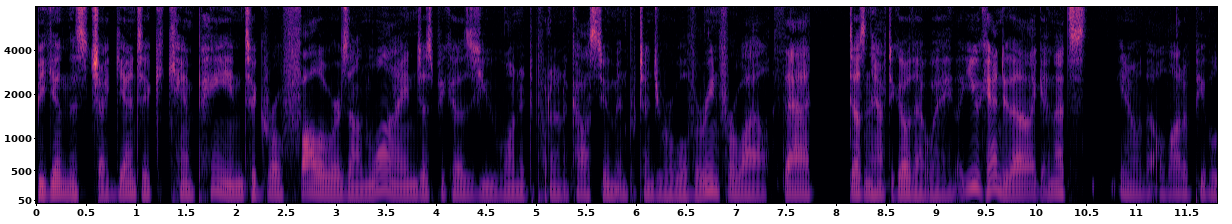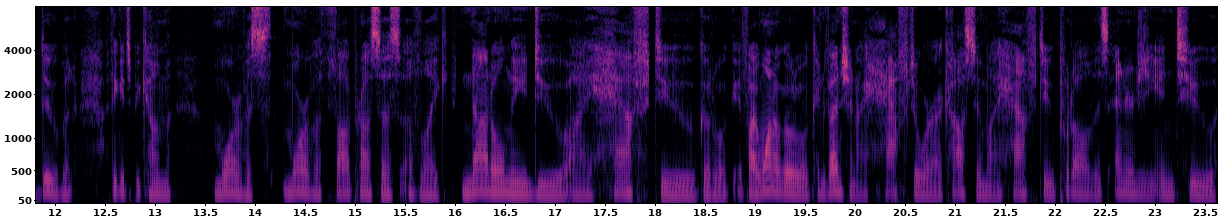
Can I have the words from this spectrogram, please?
begin this gigantic campaign to grow followers online just because you wanted to put on a costume and pretend you were Wolverine for a while. That doesn't have to go that way. Like you can do that, like, and that's you know a lot of people do. But I think it's become more of a more of a thought process of like not only do I have to go to a if I want to go to a convention I have to wear a costume I have to put all this energy into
